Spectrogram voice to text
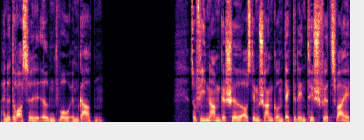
eine Drossel irgendwo im Garten. Sophie nahm Geschirr aus dem Schrank und deckte den Tisch für zwei,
